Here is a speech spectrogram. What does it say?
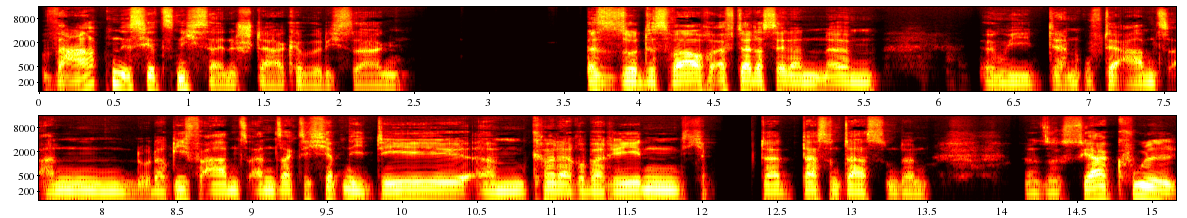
Warten ist jetzt nicht seine Stärke, würde ich sagen. Also so, das war auch öfter, dass er dann ähm, irgendwie, dann ruft er abends an oder rief abends an, sagt, ich habe eine Idee, ähm, können wir darüber reden, ich habe da das und das und dann, dann du, ja, cool,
